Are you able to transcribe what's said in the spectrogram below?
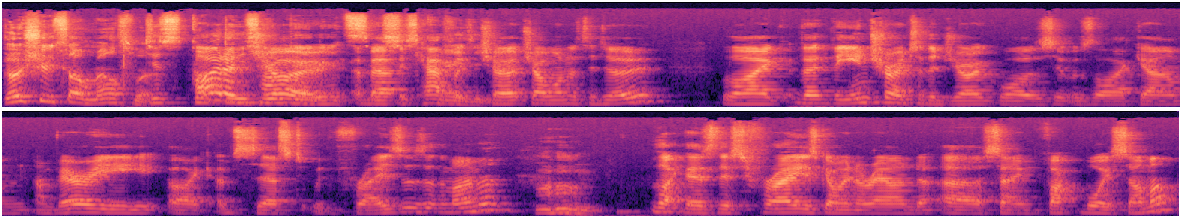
Go shoot something else with. just go I had a something. joke It's- about it's the Catholic crazy. Church I wanted to do. Like the the intro to the joke was it was like um, I'm very like obsessed with phrases at the moment. Mm-hmm. Like there's this phrase going around uh, saying "fuck boy summer,"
